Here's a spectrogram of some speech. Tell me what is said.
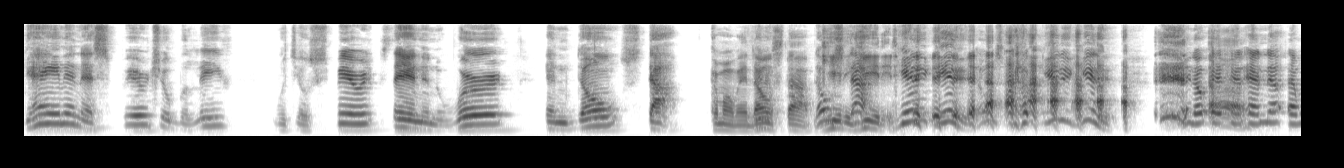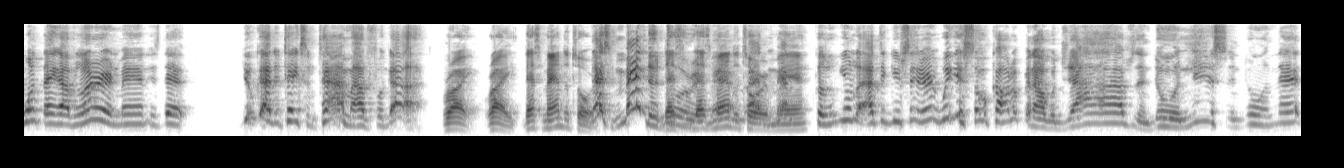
gaining that spiritual belief with your spirit, staying in the word, and don't stop. Come on, man. Don't stop. Don't get stop. it, get it. Get it, get it. Don't stop. Get it, get it. You know, and, and, Uh, and and one thing I've learned, man, is that you got to take some time out for God. right, right. That's mandatory. That's mandatory. that's man. mandatory, man. Because you know, I think you said we get so caught up in our jobs and doing this and doing that.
